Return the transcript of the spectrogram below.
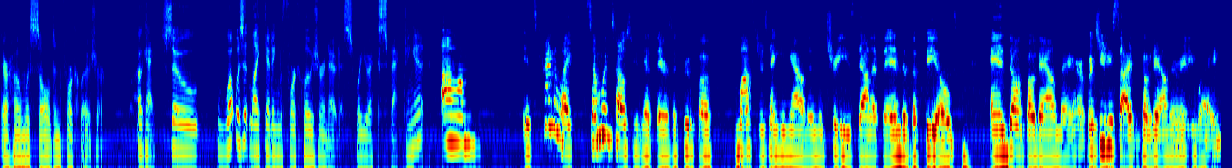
their home was sold in foreclosure. Okay, so what was it like getting the foreclosure notice? Were you expecting it? Um, it's kind of like someone tells you that there's a group of monsters hanging out in the trees down at the end of the field and don't go down there, but you decide to go down there anyway.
